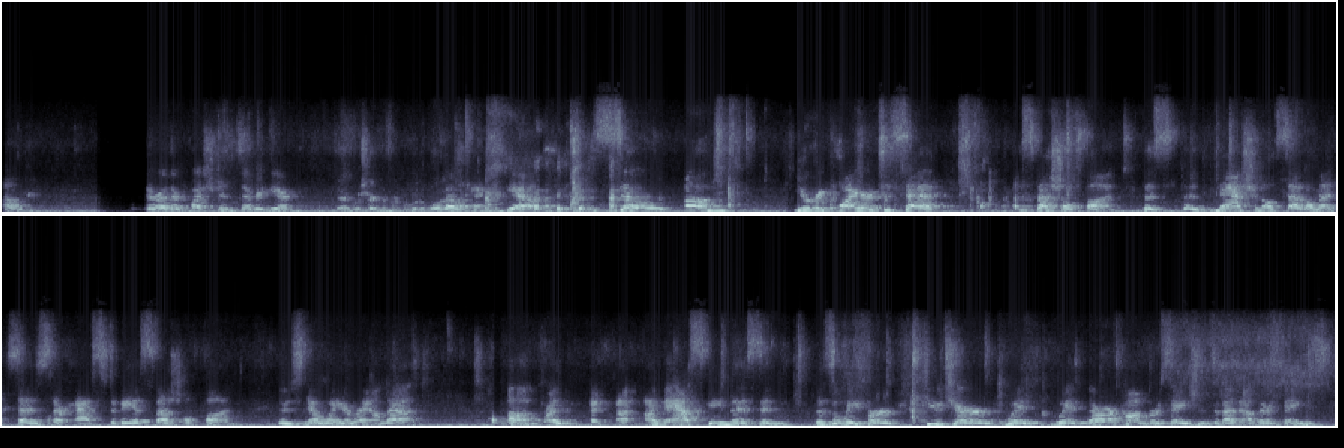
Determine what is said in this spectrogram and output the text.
Um, There are other questions over here? I wish I could remember what it was. Okay, yeah. So, um, you're required to set a special fund. This, the national settlement says there has to be a special fund. There's no way around that. Um, I, I'm asking this and this will be for future when, when there are conversations about other things.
